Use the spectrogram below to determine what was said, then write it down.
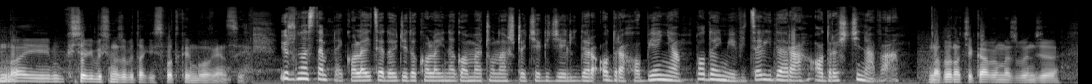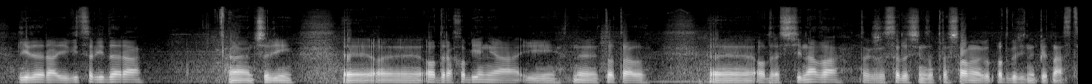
No i chcielibyśmy, żeby takich spotkań było więcej. Już w następnej kolejce dojdzie do kolejnego meczu na szczycie, gdzie lider Odra Chobienia podejmie wicelidera Odrę Ścinawa. Na pewno ciekawy mecz będzie lidera i wicelidera, e, czyli e, e, Odra Chobienia i Total Odra Ścinawa. Także serdecznie zapraszamy od godziny 15.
